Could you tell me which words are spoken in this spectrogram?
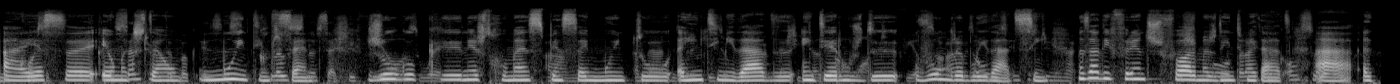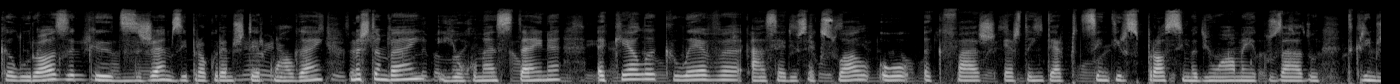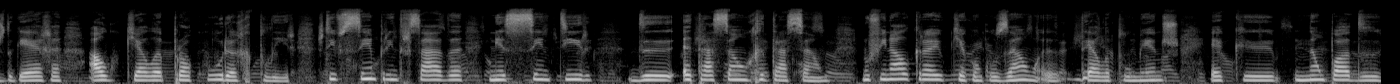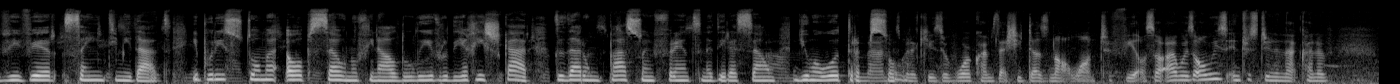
Ah, essa é uma questão muito interessante. Julgo que neste romance pensei muito a intimidade em termos de vulnerabilidade, sim. Mas há diferentes formas de intimidade. Há a calorosa que desejamos e procuramos ter com alguém, mas também, e o romance tem-na, aquela que leva a assédio sexual ou a que faz esta intérprete sentir-se próxima de um homem acusado de crimes de guerra, algo que ela procura procura repelir. Estive sempre interessada nesse sentir de atração-retração. No final, creio que a conclusão, eh, dela pelo menos, é que não pode viver sem intimidade e por isso toma a opção no final do livro de arriscar, de dar um passo em frente na direção de uma outra pessoa.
